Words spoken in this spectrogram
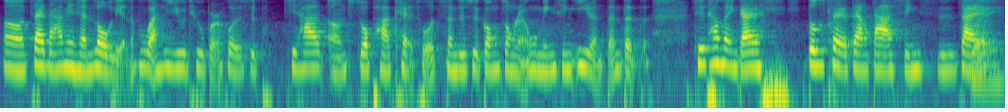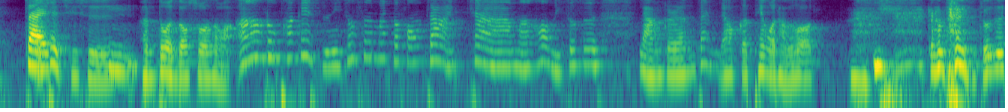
呃在大家面前露脸的，不管是 YouTuber 或者是其他嗯做 podcast 或甚至是公众人物、明星艺人等等的，其实他们应该都是费了非常大的心思在。在而且其实嗯很多人都说什么啊，录 podcast 你就是麦克风架一架啊，然后你就是两个人在聊个天。我想说，刚才你就是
